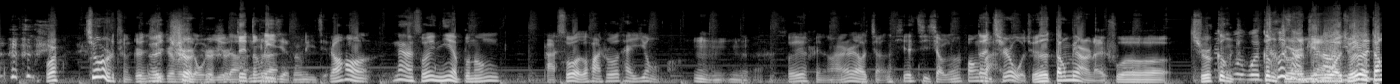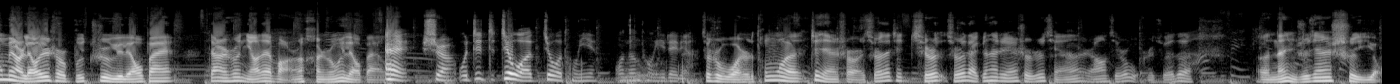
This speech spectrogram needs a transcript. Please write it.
不是就是挺珍惜呃，这是是是份友谊的，，这能理。解，能理解。然后那所以你也不能把所有的话说的太硬了，嗯嗯嗯。所以可能还是要讲一些技巧跟方法。但其实我觉得当面来说，其实更我我更特折人面子。想知道你那个我觉得当面聊这事儿不至于聊掰，但是说你要在网上很容易聊掰了。哎，是我这这这我这我同意，我能同意这点。就是我是通过这件事儿，其实在这其实其实，在跟他这件事儿之前，然后其实我是觉得，呃，男女之间是有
